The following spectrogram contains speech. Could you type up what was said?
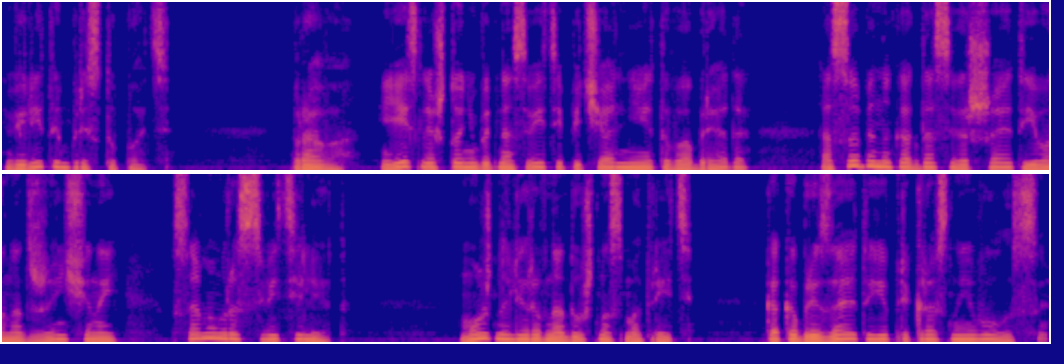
велит им приступать. Право, есть ли что-нибудь на свете печальнее этого обряда, особенно когда совершает его над женщиной в самом рассвете лет. Можно ли равнодушно смотреть, как обрезают ее прекрасные волосы?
